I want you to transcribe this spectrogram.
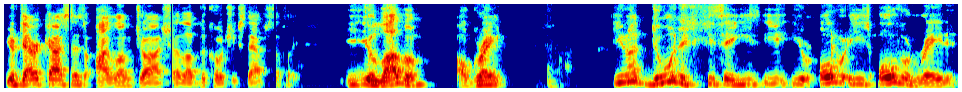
you know, Derek Carr says, I love Josh, I love the coaching staff, stuff like you, you love him. Oh, great. You're not doing it. He's saying he's you, you're over, he's overrated.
